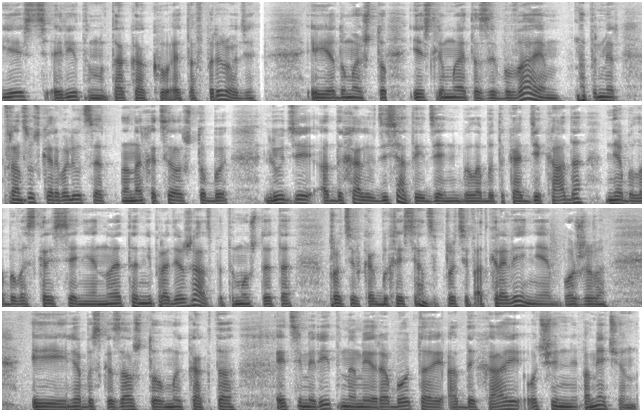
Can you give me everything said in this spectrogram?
есть ритм, так как это в природе. И я думаю, что если мы это забываем, например, французская революция, она хотела, чтобы люди отдыхали в десятый день, была бы такая декада, не было бы воскресенья, но это не продержалось, потому что это против как бы христианцев, против откровения Божьего. И я бы сказал, что мы как-то этими ритмами, работой, отдыхай, очень помечен.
